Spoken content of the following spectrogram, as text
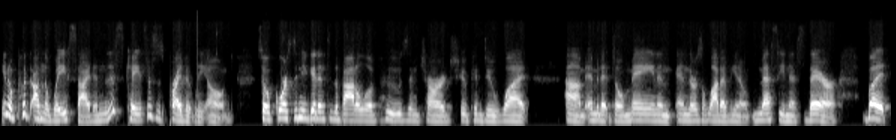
you know, put on the wayside. In this case, this is privately owned. So, of course, then you get into the battle of who's in charge, who can do what, um, eminent domain, and and there's a lot of you know messiness there. But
